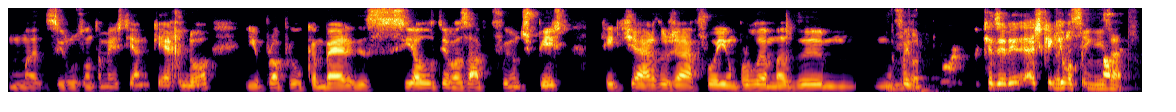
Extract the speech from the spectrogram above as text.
uma desilusão também este ano que é a Renault e o próprio Hulkenberg se ele teve azar porque foi um despiste Ricciardo já foi um problema de. Não foi de, quer dizer, acho que aquilo Sim, foi, exato.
